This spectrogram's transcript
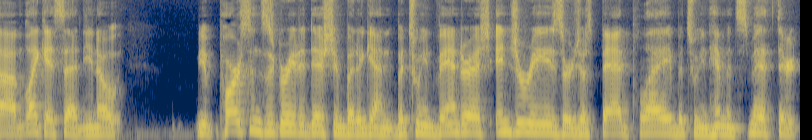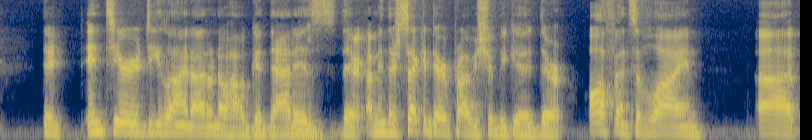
Um, like I said, you know, Parsons is a great addition, but again, between Van Der Esch injuries or just bad play between him and Smith, their their interior D line, I don't know how good that is. Their, I mean, their secondary probably should be good. Their offensive line, uh,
